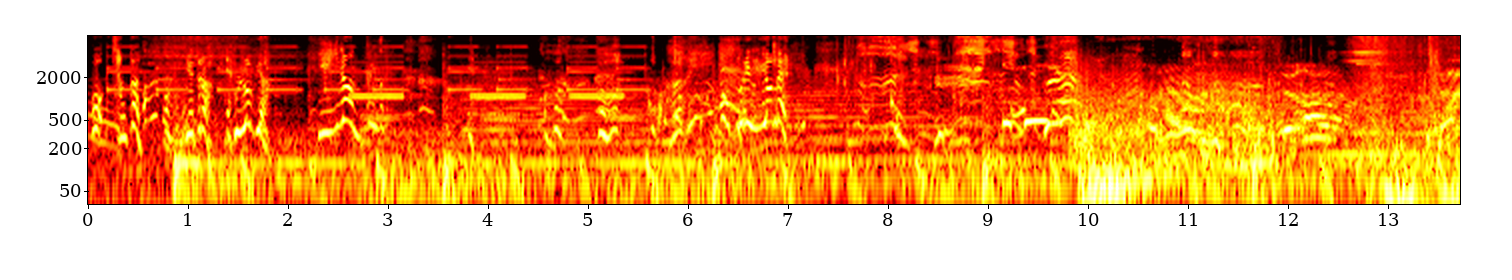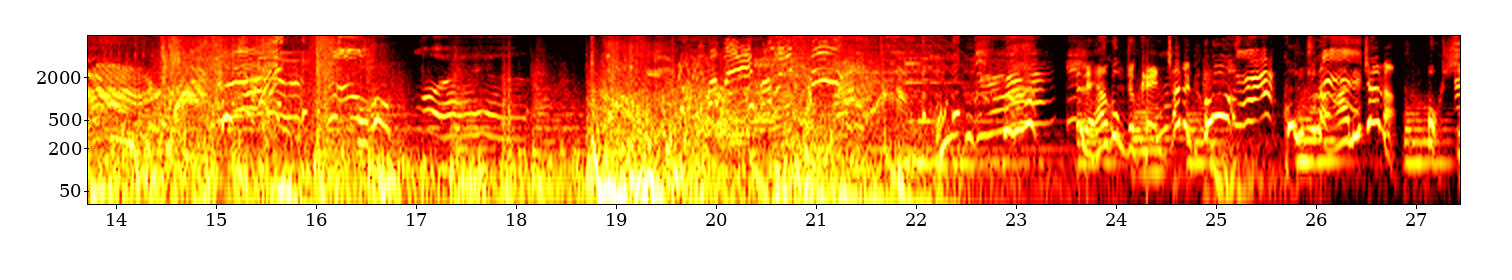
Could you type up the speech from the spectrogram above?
어, 잠깐. 얘들아, 블로비야. 이런. 어, 어? 퍼플이 위험해. 레아 공주 괜찮은? 어? 공주가 아니잖아. 혹시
